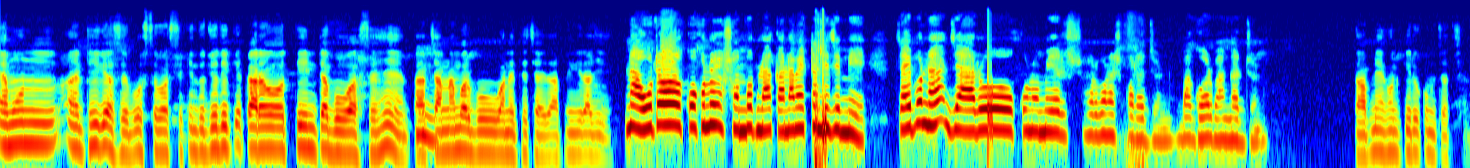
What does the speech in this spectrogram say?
এমন ঠিক আছে বুঝতে পারছি। কিন্তু যদি কারও ৩ টা বউ আছে, হ্যাঁ? তার। ৪ নাম্বার বউ বানাইতে চায়, আপনি কি রাজি? না ওটা কখনোই সম্ভব না। কারণ আমি একটা নিজে মেয়ে। চাইব না যে আরও কোনো মেয়ের সর্বনাশ করার জন্য বা ঘর ভাঙার জন্য। আপনি এখন কীরকম চাচ্ছেন?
